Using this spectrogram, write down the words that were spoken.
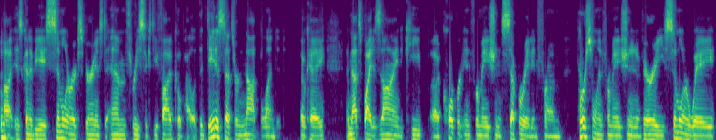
Uh, mm-hmm. is going to be a similar experience to M365 Copilot. The data sets are not blended. Okay. And that's by design to keep uh, corporate information separated from personal information in a very similar way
